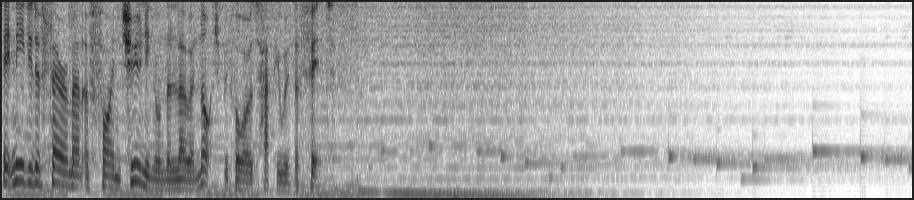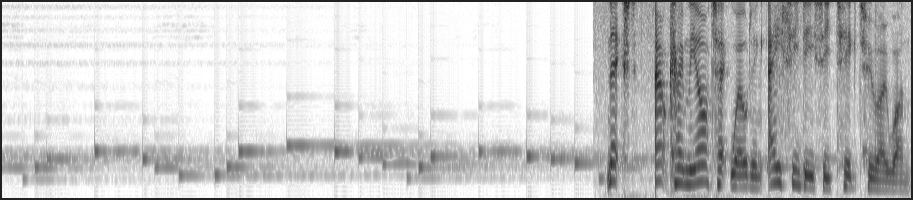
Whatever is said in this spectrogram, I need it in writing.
It needed a fair amount of fine tuning on the lower notch before I was happy with the fit. Next, out came the R-Tech Welding ACDC TIG 201,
